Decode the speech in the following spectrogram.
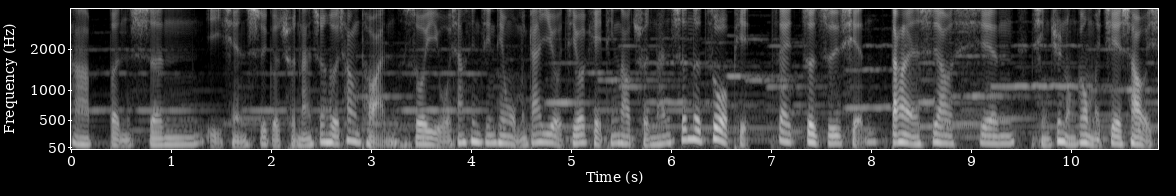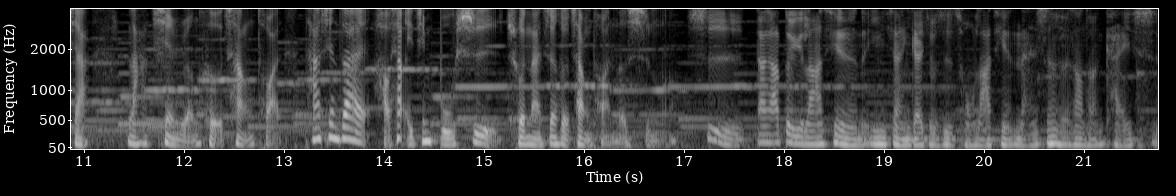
他本身以前是个纯男生合唱团，所以我相信今天我们应该也有机会可以听到纯男生的作品。在这之前，当然是要先请俊龙跟我们介绍一下拉纤人合唱团。他现在好像已经不是纯男生合唱团了，是吗？是，大家对于拉纤人的印象应该就是从拉纤男生合唱团开始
